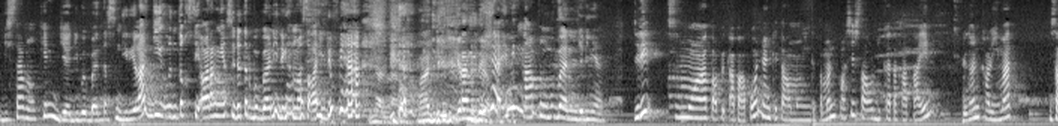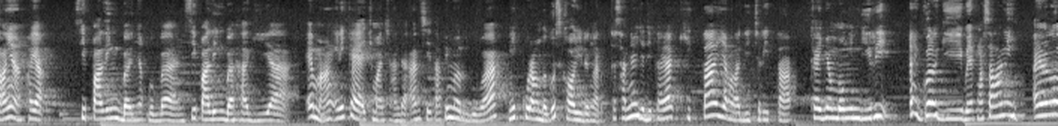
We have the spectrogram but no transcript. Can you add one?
bisa mungkin jadi beban tersendiri lagi untuk si orang yang sudah terbebani dengan masalah hidupnya. Iya, iya. Malah jadi kepikiran gitu ya. Iya, ini nampung beban jadinya. Jadi semua topik apa pun yang kita omongin ke teman pasti selalu dikata-katain dengan kalimat misalnya kayak si paling banyak beban, si paling bahagia. Emang ini kayak cuma candaan sih, tapi menurut gua ini kurang bagus kalau didengar. Kesannya jadi kayak kita yang lagi cerita, kayak nyombongin diri. Eh, gue lagi banyak masalah nih. Ayo lu,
